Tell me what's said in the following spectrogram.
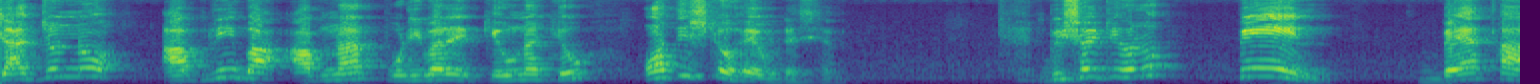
যার জন্য আপনি বা আপনার পরিবারের কেউ না কেউ অতিষ্ঠ হয়ে উঠেছেন। বিষয়টি হলো পেন ব্যথা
